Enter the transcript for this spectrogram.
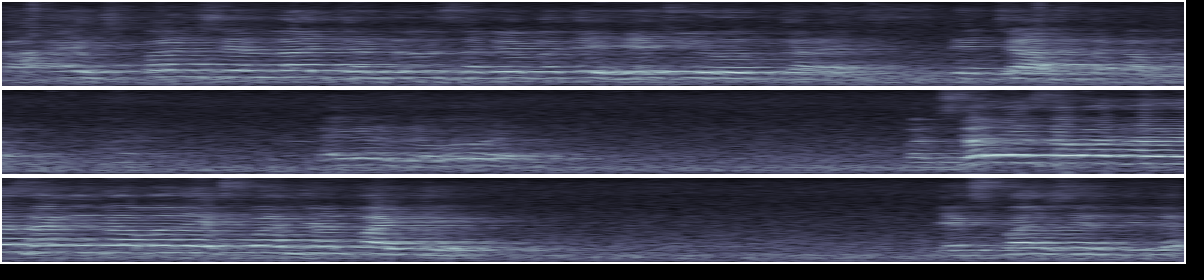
का एक्सपान्शनला जनरल सभेमध्ये हेच विरोध करायचे त्यांच्या हस्तकामात काय करायचं बरोबर? पण सर्व सभासदांना सांगितलं आम्हाला एक्सपान्शन पाहिजे. एक्सपान्शन दिलं.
